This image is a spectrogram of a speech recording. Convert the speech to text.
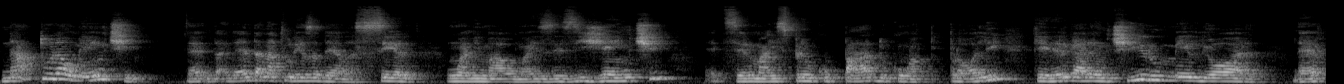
Naturalmente, né, é da natureza dela ser um animal mais exigente, é ser mais preocupado com a prole, querer garantir o melhor né,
